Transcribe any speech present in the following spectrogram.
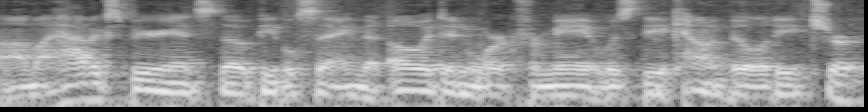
Um, I have experienced though people saying that oh it didn't work for me. It was the accountability Sure.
